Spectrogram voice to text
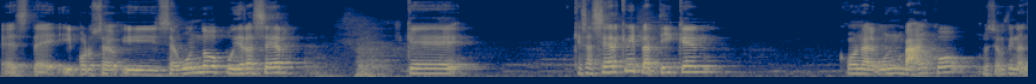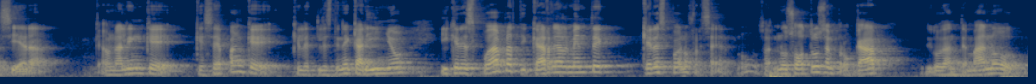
Este, y, por segundo, pudiera ser que, que se acerquen y platiquen con algún banco, institución financiera, con alguien que, que sepan que, que le- les tiene cariño y que les pueda platicar realmente qué les pueden ofrecer. nosotros en Procap, digo de antemano,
